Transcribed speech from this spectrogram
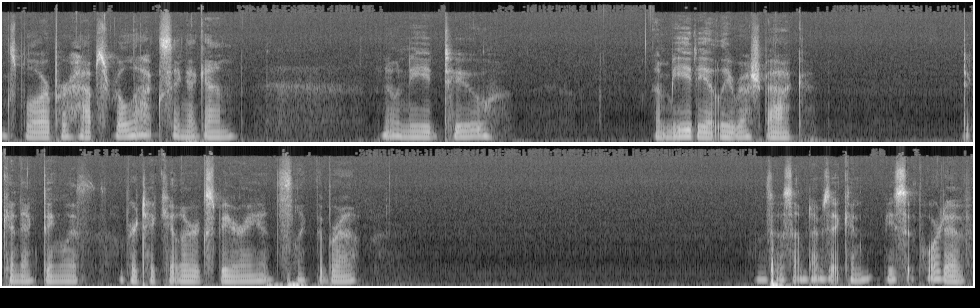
Explore perhaps relaxing again. No need to immediately rush back to connecting with a particular experience like the breath. And so sometimes it can be supportive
